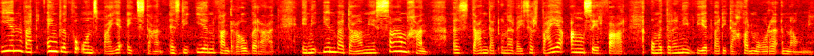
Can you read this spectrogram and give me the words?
een wat eintlik vir ons baie uitstaan is die een van rouberaad en die een wat daarmee saamgaan is dan dat onderwysers baie angs ervaar omdat hulle nie weet wat die dag van môre inhou nie.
